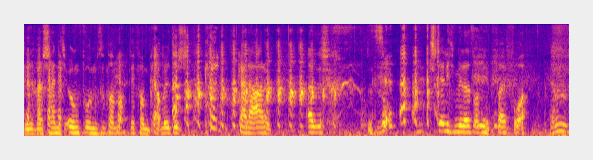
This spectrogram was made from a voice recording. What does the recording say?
Die wahrscheinlich irgendwo im Supermarkt nee, vom Krabbeltisch. Keine Ahnung. Also so stelle ich mir das auf jeden Fall vor. hm,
